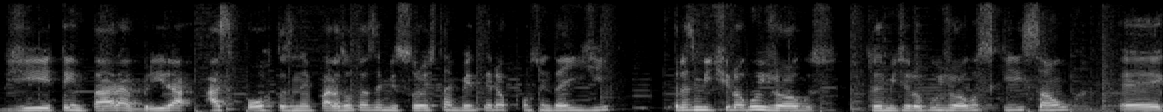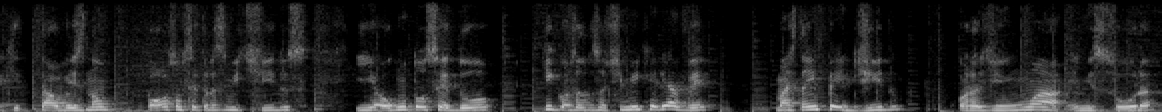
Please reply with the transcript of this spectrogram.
de tentar abrir a, as portas, né, para as outras emissoras também terem a oportunidade de transmitir alguns jogos, transmitir alguns jogos que são é, que talvez não possam ser transmitidos e algum torcedor que gosta do seu time queria ver, mas está impedido fora de uma emissora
